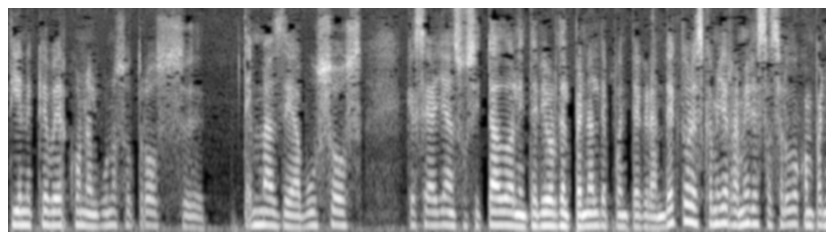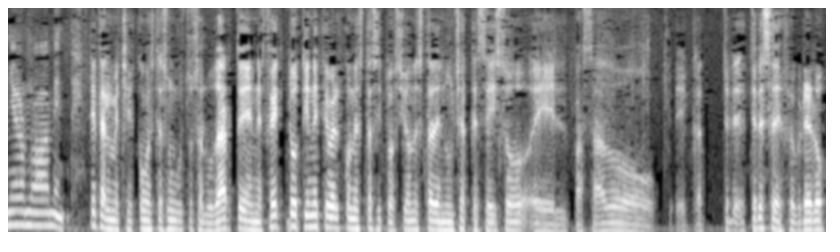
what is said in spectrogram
tiene que ver con algunos otros eh, temas de abusos que se hayan suscitado al interior del penal de Puente Grande. Héctor Escamilla Ramírez, te saludo compañero nuevamente. ¿Qué tal Meche? ¿Cómo estás? Un gusto saludarte. En efecto, tiene que ver con esta situación, esta denuncia que se hizo el pasado 13 de febrero,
